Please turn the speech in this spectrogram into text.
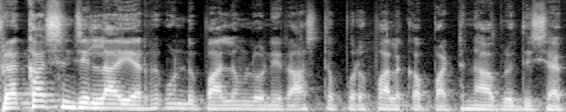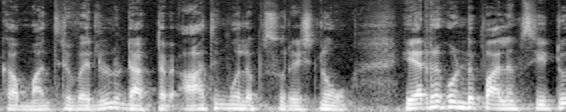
ప్రకాశం జిల్లా ఎర్రగొండపాలెంలోని రాష్ట్ర పురపాలక పట్టణాభివృద్ధి శాఖ మంత్రివర్యులు డాక్టర్ ఆదిమూలపు సురేష్ను ఎర్రగొండపాలెం సీటు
